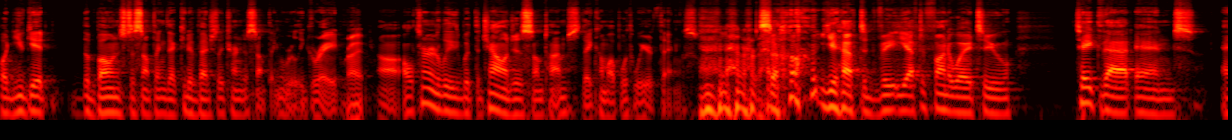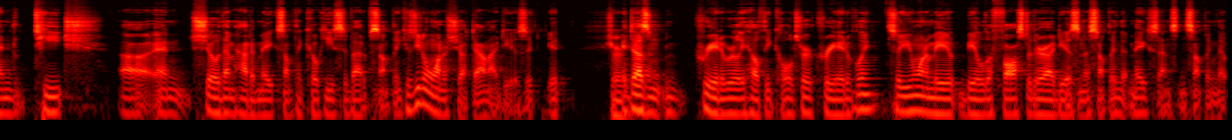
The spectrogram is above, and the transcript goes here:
but you get the bones to something that could eventually turn to something really great. Right. Uh, alternatively, with the challenges, sometimes they come up with weird things. right. So you have to be, you have to find a way to take that and and teach uh, and show them how to make something cohesive out of something because you don't want to shut down ideas. It, it Sure. It doesn't create a really healthy culture creatively. So you want to be, be able to foster their ideas into something that makes sense and something that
